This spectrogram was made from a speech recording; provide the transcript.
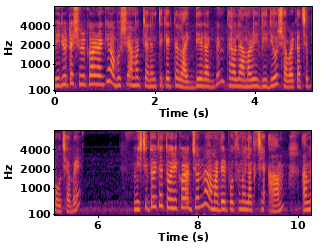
ভিডিওটা শুরু করার আগে অবশ্যই আমার চ্যানেলটিকে একটা লাইক দিয়ে রাখবেন, তাহলে আমার এই ভিডিও সবার কাছে পৌঁছাবে। মিষ্টি দইটা তৈরি করার জন্য আমাদের প্রথমে লাগছে আম। আমি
